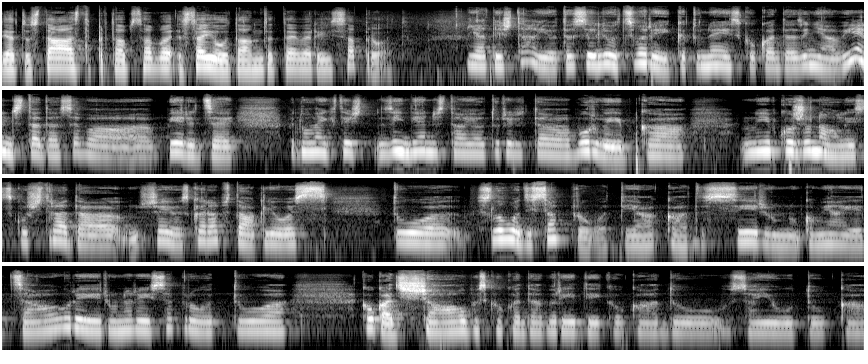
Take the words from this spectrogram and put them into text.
ja tu stāsti par tām sajūtām, tad tev arī saprot. Jā, tieši tā, jo tas ir ļoti svarīgi, ka tu neesi kaut kādā ziņā viens tādā savā pieredzē. Bet man liekas, tieši ziņu dienestā jau tur ir tā burvība, ka nu, jebkurš žurnālists, kurš strādā šajos kara apstākļos, to slodzi saprot, jā, kā tas ir un kam jāiet cauri. Ir, un arī saprot to kaut kādas šaubas, kaut kādā brīdī, kaut kādu sajūtu, kā,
